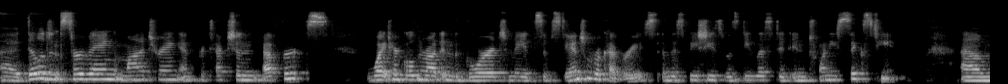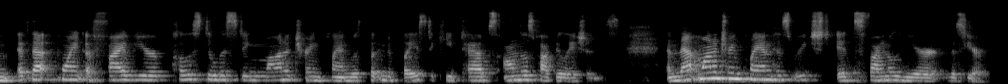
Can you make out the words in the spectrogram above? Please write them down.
uh, diligent surveying, monitoring, and protection efforts, white-haired goldenrod in the gorge made substantial recoveries, and the species was delisted in 2016. Um, at that point, a five-year post-delisting monitoring plan was put into place to keep tabs on those populations. And that monitoring plan has reached its final year this year.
